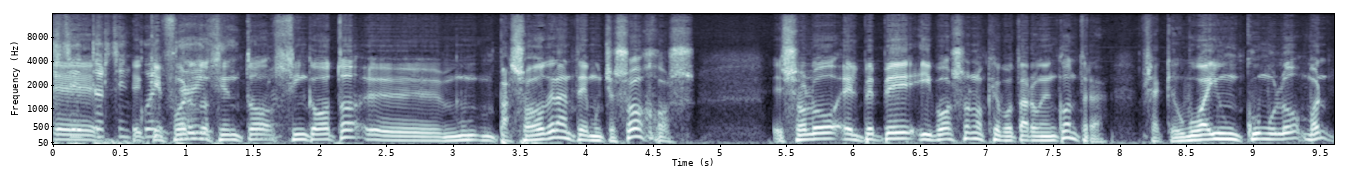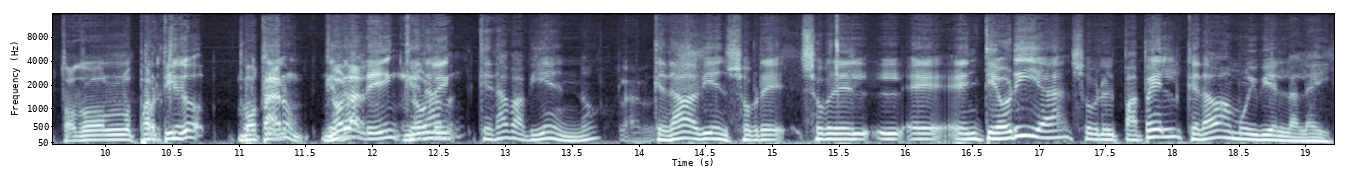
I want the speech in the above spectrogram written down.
De eh, 250 que fueron y- 205 votos, eh, pasó delante de muchos ojos. Eh, Solo el PP y vos son los que votaron en contra. O sea que hubo ahí un cúmulo, bueno, todos los partidos votaron. No la leen, no quedaba, leen. quedaba bien, ¿no? Quedaba bien sobre, sobre el, eh, en teoría, sobre el papel, quedaba muy bien la ley.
